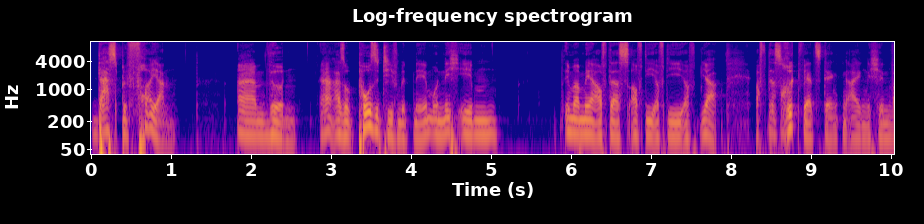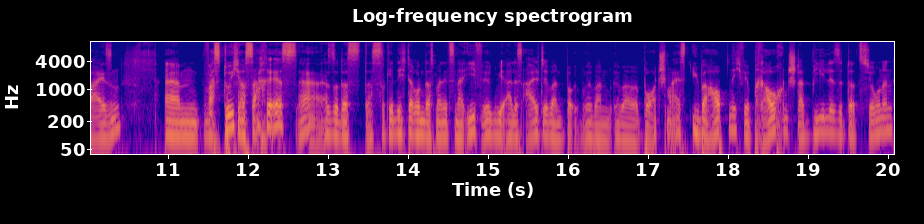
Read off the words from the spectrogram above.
das befeuern ähm, würden. Ja, also positiv mitnehmen und nicht eben immer mehr auf das, auf die, auf die, auf, ja, auf das Rückwärtsdenken eigentlich hinweisen ähm, was durchaus Sache ist. Ja? Also das, das geht nicht darum, dass man jetzt naiv irgendwie alles Alte über, über, über Bord schmeißt. Überhaupt nicht. Wir brauchen stabile Situationen.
